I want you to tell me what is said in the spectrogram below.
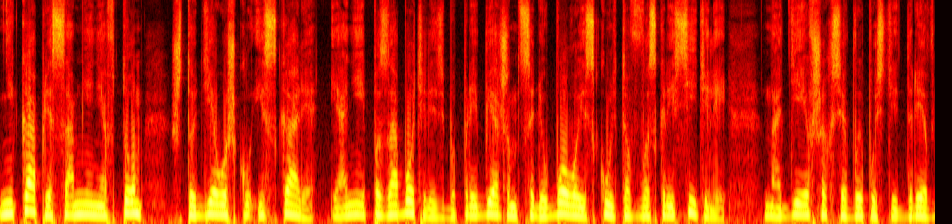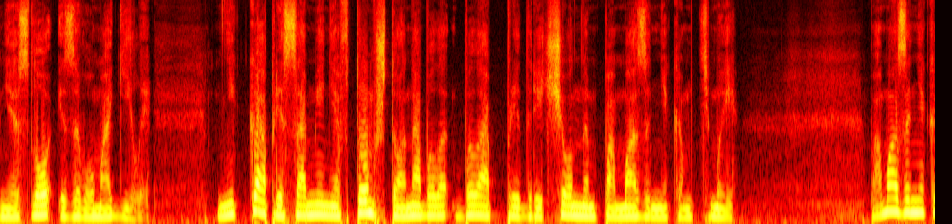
ни капли сомнения в том, что девушку искали, и о ней позаботились бы приверженцы любого из культов воскресителей, надеявшихся выпустить древнее зло из его могилы. Ни капли сомнения в том, что она была, была предреченным помазанником тьмы. Помазанник,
